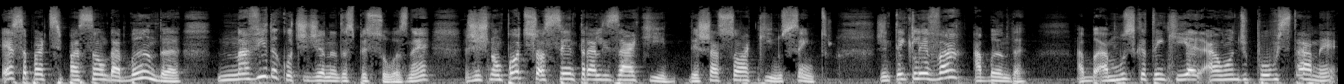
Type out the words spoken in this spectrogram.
essa participação da banda na vida cotidiana das pessoas, né? A gente não pode só centralizar aqui, deixar só aqui no centro. A gente tem que levar a banda a, a, música tem que ir aonde o povo está, né?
